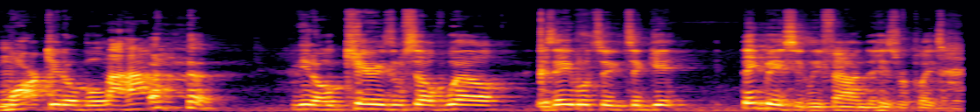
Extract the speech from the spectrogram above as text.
Marketable. Uh-huh. you know, carries himself well, is able to, to get, they basically found his replacement.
